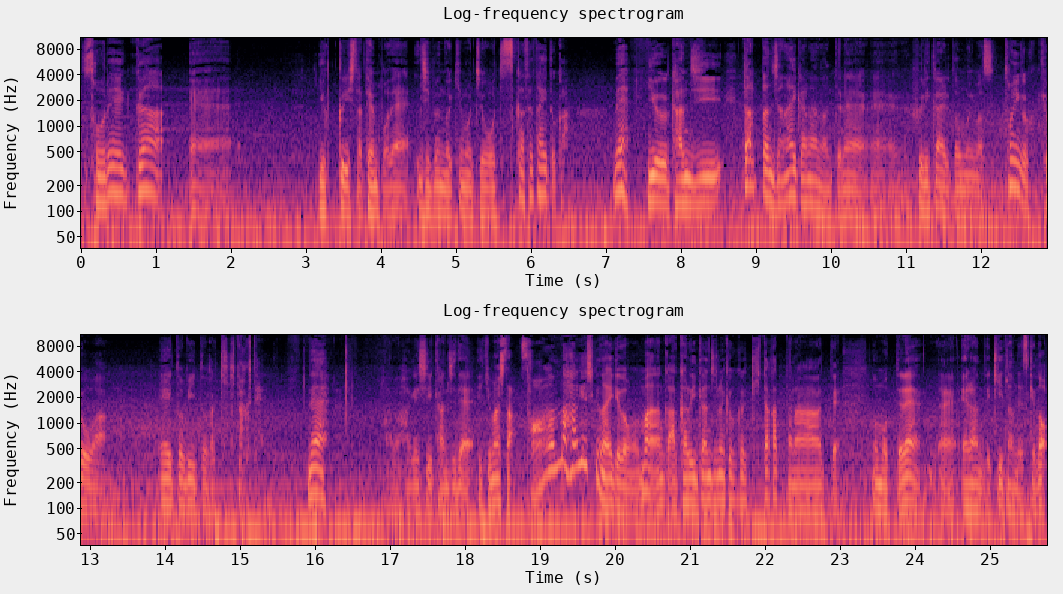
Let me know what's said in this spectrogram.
それが、えー、ゆっくりしたテンポで自分の気持ちを落ち着かせたいとかねいう感じだったんじゃないかななんてね、えー、振り返ると思います。とにかく今日は8ビートが聴きたくて。ね。激しい感じで行きました。そんな激しくないけどまあなんか明るい感じの曲が聴きたかったなって思ってね、えー、選んで聴いたんですけど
